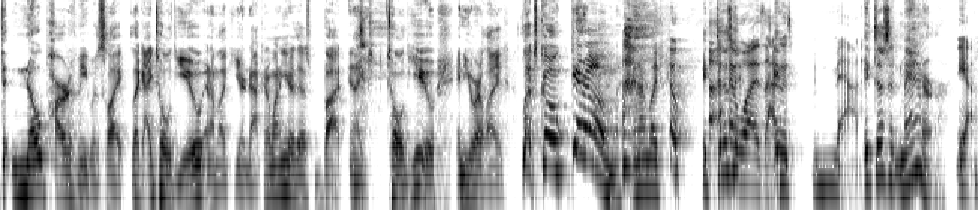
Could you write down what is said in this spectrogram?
th- no part of me was like like i told you and i'm like you're not going to want to hear this but and i told you and you were like let's go get them and i'm like it doesn't i was I it- was mad. it doesn't matter yeah.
